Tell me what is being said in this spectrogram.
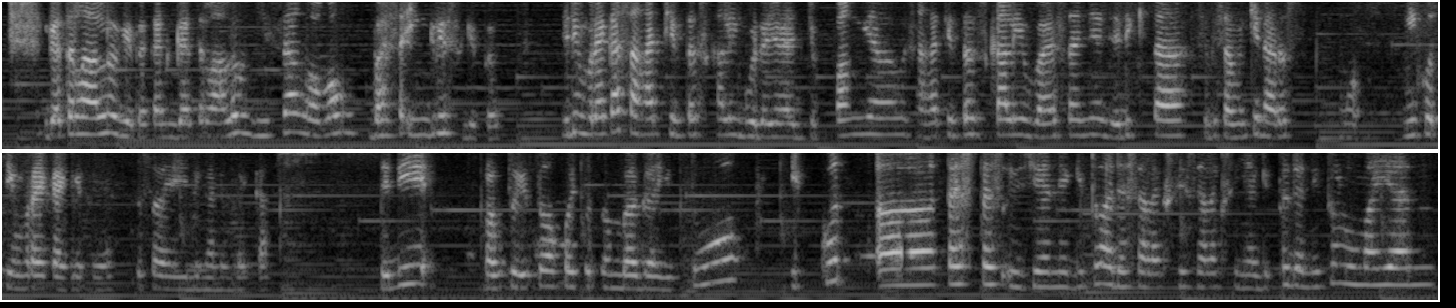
nggak terlalu gitu kan nggak terlalu bisa ngomong bahasa Inggris gitu. Jadi mereka sangat cinta sekali budaya Jepangnya sangat cinta sekali bahasanya. Jadi kita sebisa mungkin harus ngikuti mereka gitu ya sesuai dengan mereka. Jadi waktu itu aku ikut lembaga itu ikut eh, tes-tes ujiannya gitu ada seleksi-seleksinya gitu dan itu lumayan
